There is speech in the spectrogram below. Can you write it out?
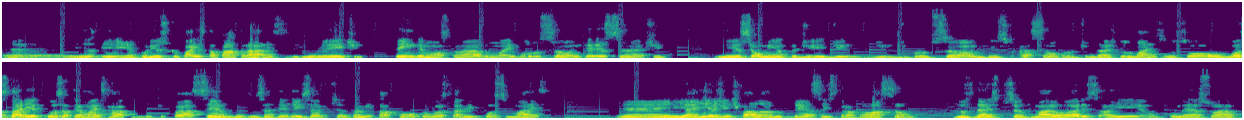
é, é, por isso que o país está para trás. E o leite tem demonstrado uma evolução interessante nesse aumento de, de, de, de produção, intensificação, produtividade e tudo mais. Eu só gostaria que fosse até mais rápido do que está sendo. Quer dizer, 77% para mim está pouco, eu gostaria que fosse mais é, e aí a gente falando dessa extrapolação dos 10% maiores, aí eu começo a,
